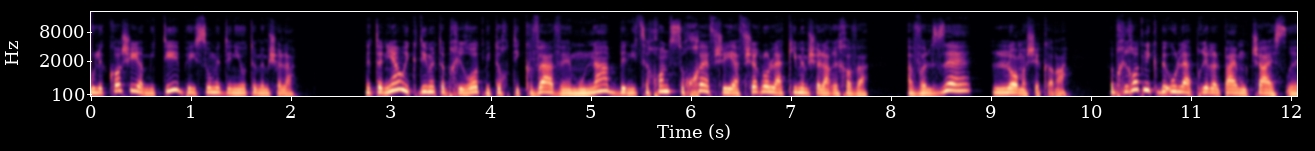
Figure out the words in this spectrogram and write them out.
ולקושי אמיתי ביישום מדיניות הממשלה. נתניהו הקדים את הבחירות מתוך תקווה ואמונה בניצחון סוחף שיאפשר לו להקים ממשלה רחבה. אבל זה לא מה שקרה. הבחירות נקבעו לאפריל 2019,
